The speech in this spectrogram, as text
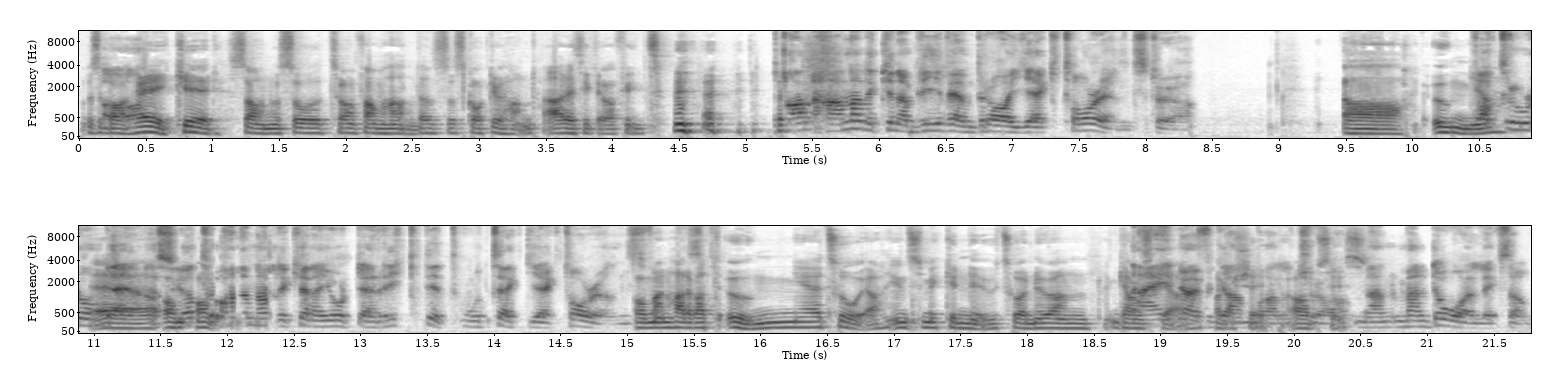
Och så Ja. bara, hej kid, sa han och så tog han fram handen så skakade vi hand. Ja, det tyckte jag var fint. Han, han hade kunnat bli en bra Jack Torrance, tror jag. Ja, unga. Vad tror du om det? Eh, Alltså, om, jag om, tror han hade kunnat gjort en riktigt otäck Jack Torrance. om man hade varit ung, eh, tror jag. Inte så mycket nu, tror jag. Nu är han ganska... Nej, nu är jag för shape. gammal Ja, tror jag. Men, men då liksom,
